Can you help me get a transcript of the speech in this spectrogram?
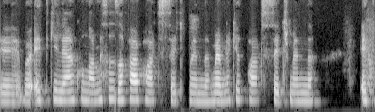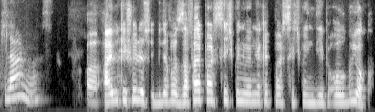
e, böyle etkileyen konular mesela Zafer Partisi seçmenini, Memleket Partisi seçmenini etkiler mi? Aybüke şöyle söyleyeyim. Bir defa Zafer Partisi seçmeni, Memleket Partisi seçmeni diye bir olgu yok.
